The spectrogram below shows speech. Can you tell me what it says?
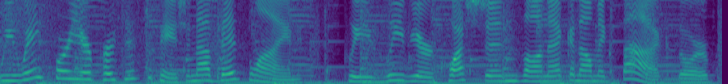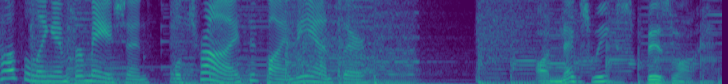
We wait for your participation at BizLine. Please leave your questions on economic facts or puzzling information. We'll try to find the answer. On next week's BizLine,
